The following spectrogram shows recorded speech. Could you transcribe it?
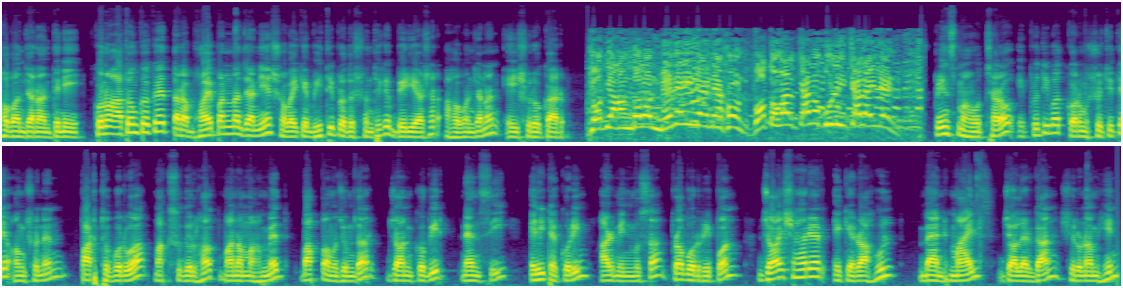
আহ্বান জানান তিনি। কোনো আতঙ্ককে তারা ভয় পান না জানিয়ে সবাইকে ভীতি প্রদর্শন থেকে বেরিয়ে আসার আহ্বান জানান এই সুরকার। যদি আন্দোলন মেনেই নেন এখন গতকাল কেন গুলি চালাইলেন? প্রিন্স মাহমুদ ছাড়াও এই প্রতিবাদ কর্মসূচিতে অংশ নেন Partha Barua Maqsudul Haque Manam Ahmed Bappa Majumder John Kabir Nancy Elita Karim Armeen Musa Probar Ripon Joy Shahriar একে রাহুল ব্যান্ড মাইলস জলের গান শিরোনামহীন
